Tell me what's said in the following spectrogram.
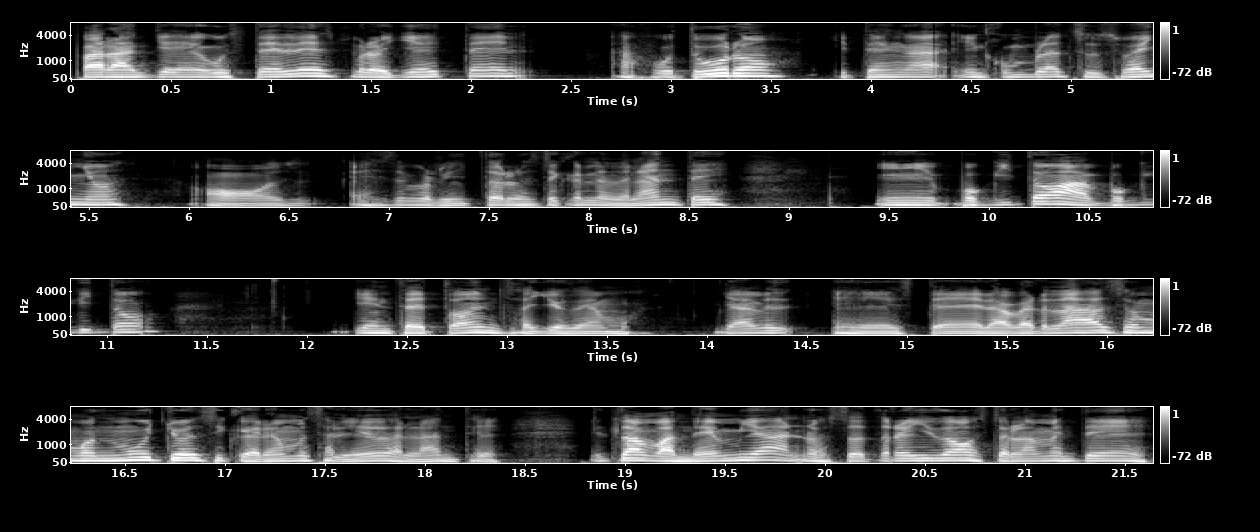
para que ustedes proyecten a futuro y tengan y cumplan sus sueños o este proyecto lo en adelante y poquito a poquito y entre todos nos ayudemos. Ya este, la verdad somos muchos y queremos salir adelante. Esta pandemia nos ha traído solamente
